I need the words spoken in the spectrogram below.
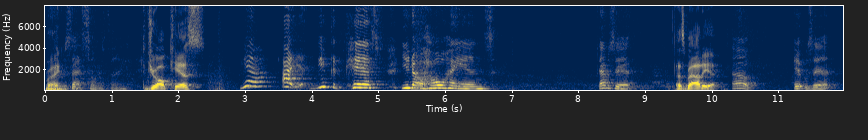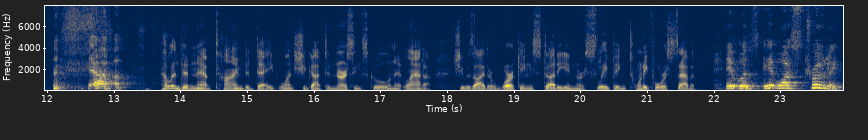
Right. It was that sort of thing. Did you all kiss? Yeah, I, you could kiss, you know, hold hands. That was it. That's about it. Oh, it was it. yeah. Helen didn't have time to date once she got to nursing school in Atlanta. She was either working, studying, or sleeping 24 7. It was it was truly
